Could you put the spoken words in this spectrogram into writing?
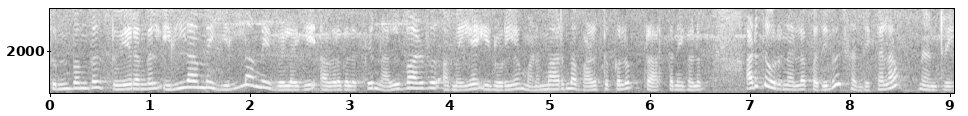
துன்பங்கள் துயரங்கள் எல்லாமே எல்லாமே விலகி அவர்களுக்கு நல்வாழ்வு அமைய என்னுடைய மனமார்ந்த வாழ்த்துக்களும் பிரார்த்தனைகளும். அடுத்த ஒரு நல்ல பதிவில் சந்திக்கலாம். நன்றி.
